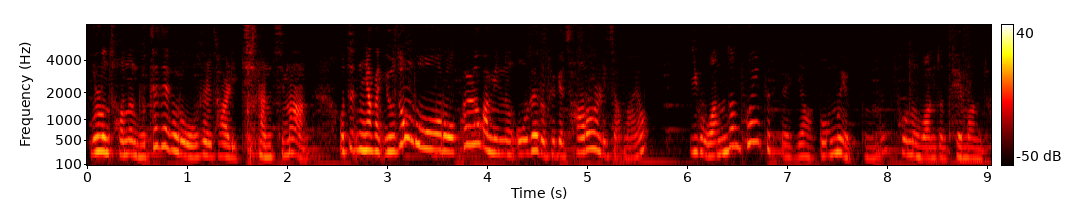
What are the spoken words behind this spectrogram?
물론 저는 무채색으로 옷을 잘 입진 않지만 어쨌든 약간 이 정도로 컬러감 있는 옷에도 되게 잘 어울리지 않아요? 이거 완전 포인트 백이야. 너무 예쁜데? 저는 완전 대만족.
